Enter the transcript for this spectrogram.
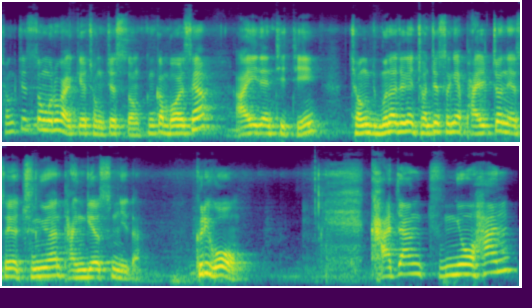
정체성으로 갈게요. 정체성. 그러니까 뭐 하세요? identity. 정, 문화적인 정체성의 발전에서의 중요한 단계였습니다. 그리고 가장 중요한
